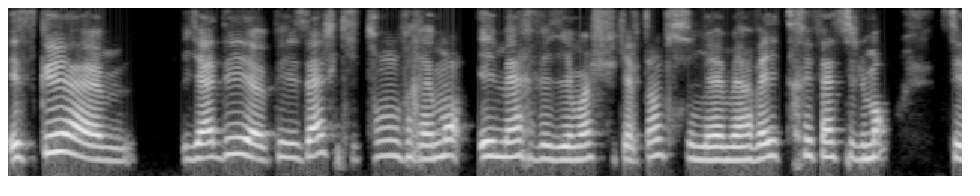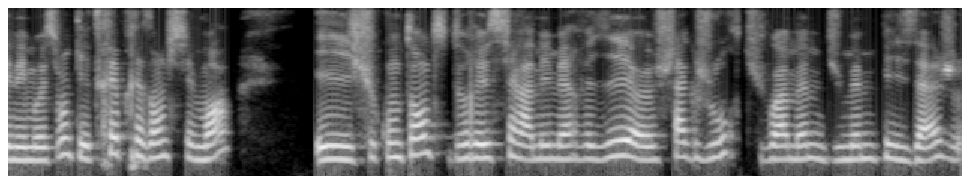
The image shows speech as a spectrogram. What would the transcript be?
Est-ce que il y a des paysages qui t'ont vraiment émerveillé? Moi, je suis quelqu'un qui m'émerveille très facilement. C'est une émotion qui est très présente chez moi. Et je suis contente de réussir à m'émerveiller euh, chaque jour, tu vois, même du même paysage.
